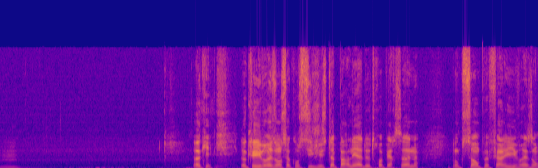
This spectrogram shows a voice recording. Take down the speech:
Hmm, Ok. Donc les livraisons, ça consiste juste à parler à deux trois personnes. Donc ça, on peut faire les livraisons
